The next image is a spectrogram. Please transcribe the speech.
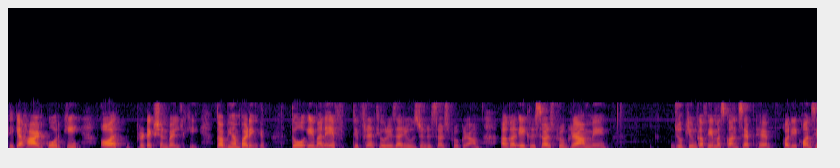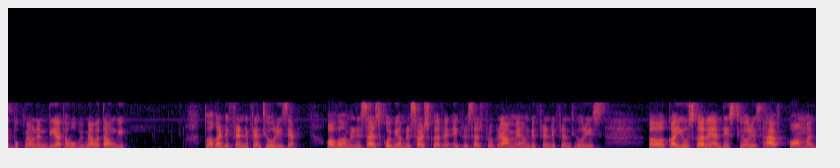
ठीक है? हार्ड कोर की और प्रोटेक्शन बेल्ट की। तो अभी हम पढ़ेंगे। तो even if different theories are use in research program अगर एक रिसर्च प्रोग्राम में जो कि उनका फ़ेमस कॉन्सेप्ट है, और ये कौन सी बुक में उन्होंने दिया था वो भी मैं बताऊँगी। तो अगर डिफरेंट डिफरेंट थ्योरीज हैं, और वो हम रिसर्च कोई भी हम रिसर्च कर रहे हैं, एक रिसर्च प्रोग्राम में हम डिफरेंट डिफरेंट थ्योरीज का यूज़ कर रहे हैं this theories have common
